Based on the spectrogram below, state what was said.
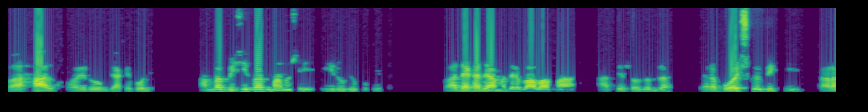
বা হাড় ক্ষয় রোগ যাকে বলে। আমরা বেশিরভাগ মানুষই এই রোগে ভুগে। থাকি বা দেখা যায় আমাদের বাবা, মা, আত্মীয় স্বজনরা যারা বয়স্ক ব্যক্তি, তারা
